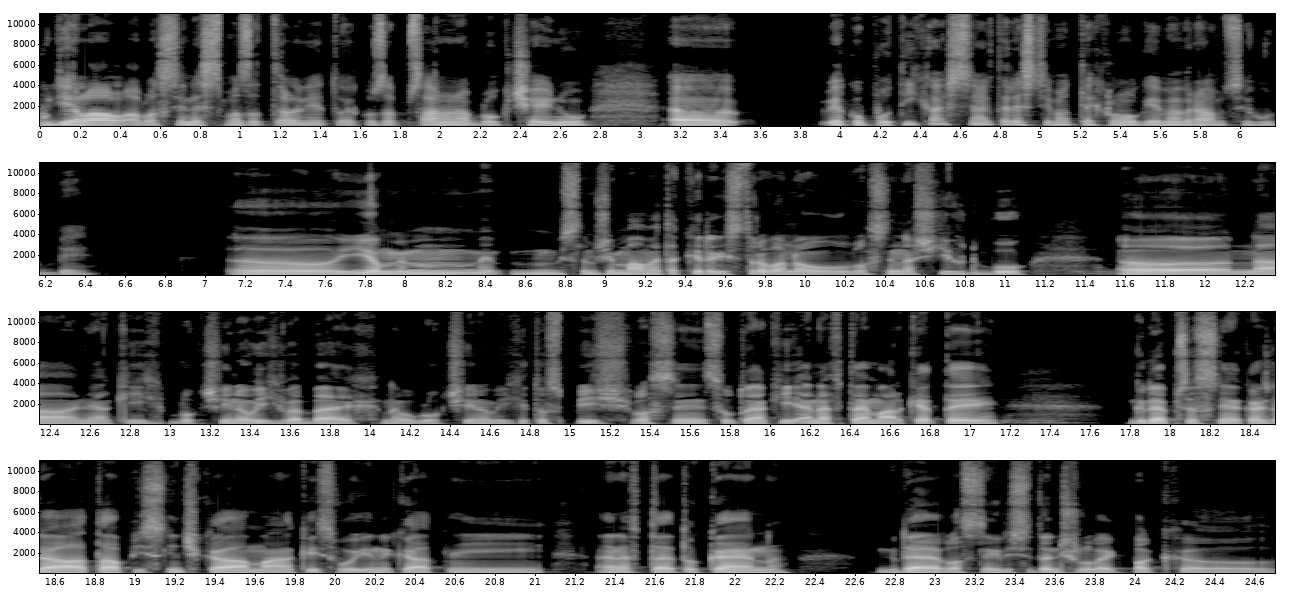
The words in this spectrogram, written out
udělal a vlastně nesmazatelně to jako zapsáno na blockchainu. Uh, jako potýkáš se nějak tady s těma technologiemi v rámci hudby? Uh, jo, my, my, myslím, že máme taky registrovanou vlastně naší hudbu uh, na nějakých blockchainových webech, nebo blockchainových, je to spíš vlastně, jsou to nějaký NFT markety, kde přesně každá ta písnička má nějaký svůj unikátní NFT token, kde vlastně, když si ten člověk pak uh,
